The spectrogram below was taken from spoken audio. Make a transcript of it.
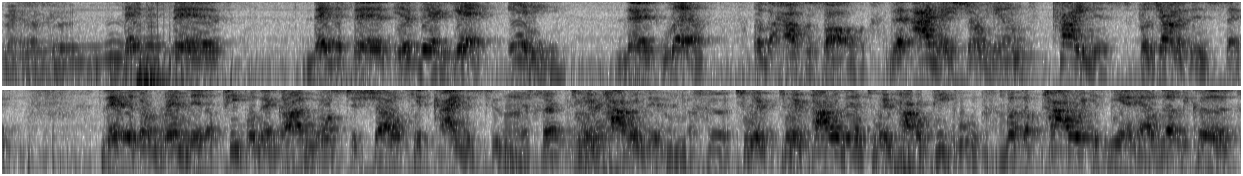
Man, that's good. David says, David says, is there yet any that is left of the house of Saul that I may show him kindness for Jonathan's sake? There is a remnant of people that God wants to show his kindness to. Mm. Yes, sir. To Amen. empower them. That's good. To, to empower them to empower people. But the power is being held up because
